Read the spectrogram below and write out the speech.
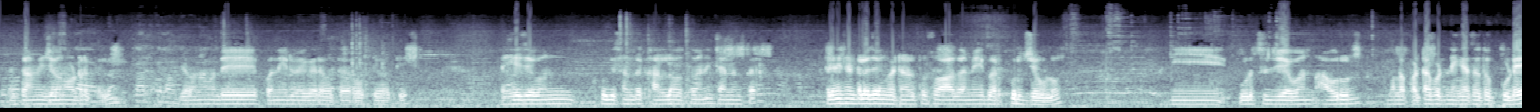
त्याचं आम्ही जेवण ऑर्डर केलं. जेवणामध्ये पनीर वगैरे होतं रोटी होती. हे जेवण खूप दिवसानंतर खाल्लं होतं आणि त्यानंतर ट्रेनिंग सेंटरला जेवण भेटणार होतं. सो आज आम्ही भरपूर जेवलो. आणि पुढचं जेवण आवरून मला पटापट निघायचं होतं पुढे.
